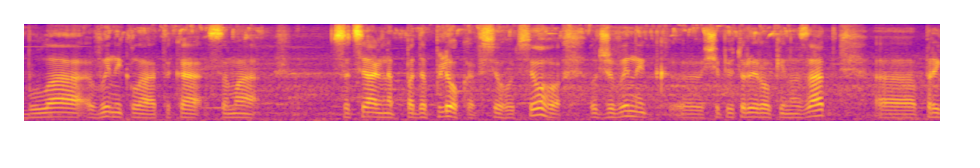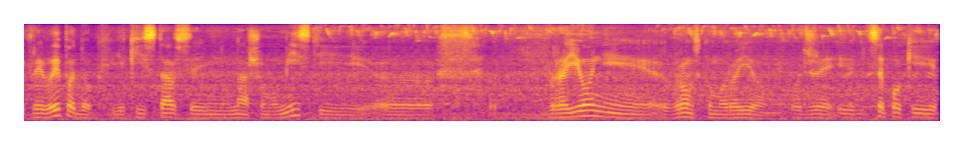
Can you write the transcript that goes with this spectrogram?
була виникла така сама. Соціальна подопльока всього цього, отже, виник ще півтори роки назад прикрий випадок, який стався іменно в нашому місті, в районі, в Ромському районі. Отже, це поки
